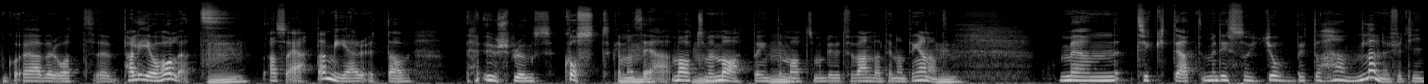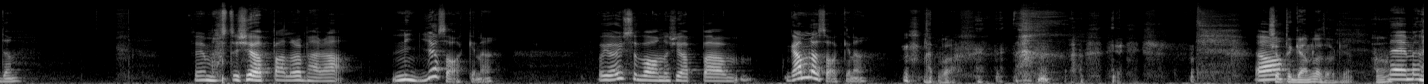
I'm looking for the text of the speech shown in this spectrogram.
gå över åt eh, paleohållet. Alltså äta mer utav ursprungskost kan man säga. Mat som är mat och inte mat som har blivit förvandlad till någonting annat. Men tyckte att men det är så jobbigt att handla nu för tiden. För jag måste köpa alla de här äh, nya sakerna. Och jag är ju så van att köpa de gamla sakerna. Va? Ja. Köpte gamla saker. Ja. Nej men,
